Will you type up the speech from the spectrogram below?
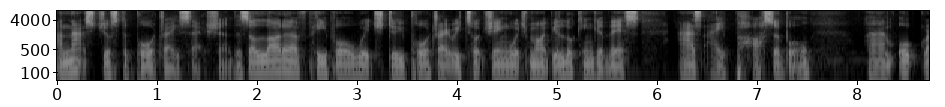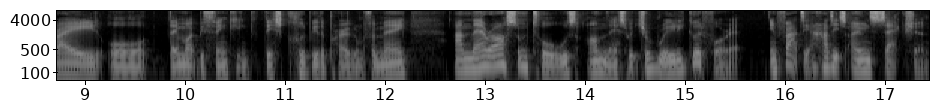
and that's just the portrait section. There's a lot of people which do portrait retouching which might be looking at this as a possible um, upgrade or they might be thinking this could be the program for me. And there are some tools on this which are really good for it. In fact, it has its own section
